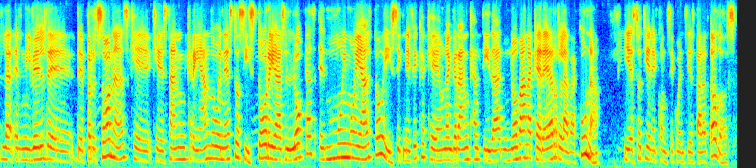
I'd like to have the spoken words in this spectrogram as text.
el nivel de, personas que, están creando en estas historias locas es muy, muy alto y significa que una gran cantidad no van a querer la vacuna y esto tiene consecuencias para todos.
